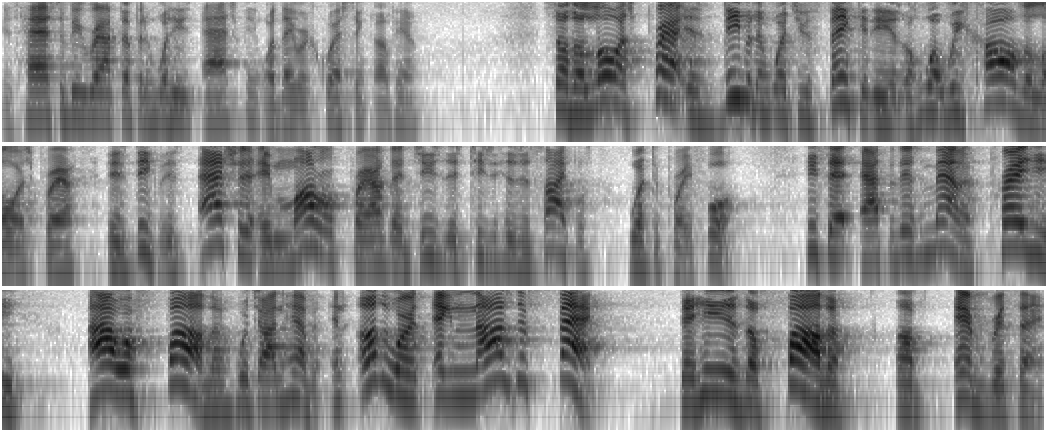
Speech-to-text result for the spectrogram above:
is, has to be wrapped up in what He's asking or they requesting of Him? So the Lord's Prayer is deeper than what you think it is, or what we call the Lord's Prayer is deeper. It's actually a model prayer that Jesus is teaching his disciples what to pray for. He said, After this manner, pray ye, Our Father which art in heaven. In other words, acknowledge the fact that he is the Father of everything.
